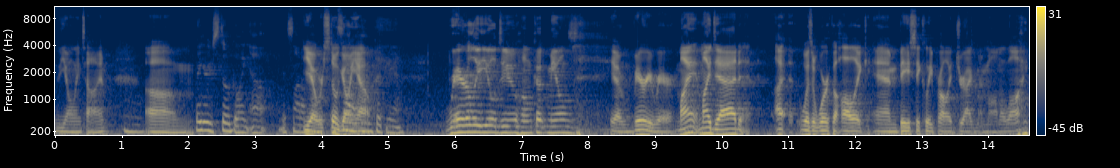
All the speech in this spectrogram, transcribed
the only time. Um, but you're still going out. It's not a Yeah, home- we're still going out. meal. Rarely you'll do home cooked meals. Yeah, very rare. My my dad I, was a workaholic and basically probably dragged my mom along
